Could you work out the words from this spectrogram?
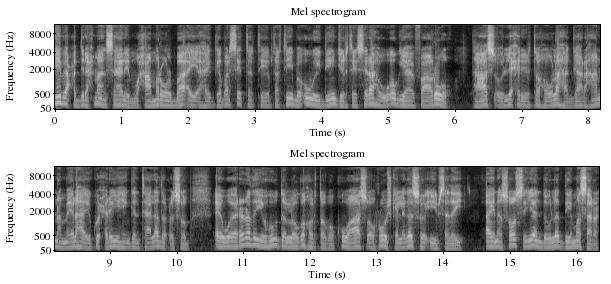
hibe cabdiraxmaan saalim waxaa mar walba ay ahayd gabar si tartiib tartiiba u weydiin jirtay siraha uu ogyahay faaruuq taas oo la xiriirta howlaha gaar ahaana meelaha ay ku xiran yihiin gantaalada cusub ee weerarada yuhuudda looga hortago kuwaas oo ruushka laga soo iibsaday. Ayna soo siiyeen dowladii masar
